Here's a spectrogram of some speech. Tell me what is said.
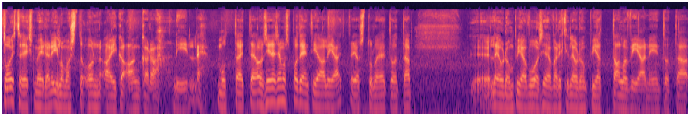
toistaiseksi meidän ilmasto on aika ankara niille, mutta että on siinä semmoista potentiaalia, että jos tulee tuota, leudompia vuosia, varsinkin leudompia talvia, niin tota,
